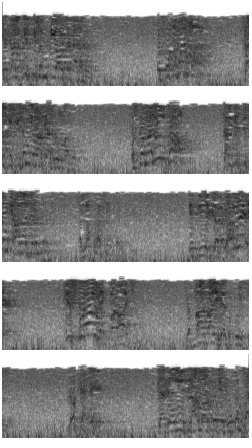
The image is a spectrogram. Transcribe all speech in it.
کہ کل کس قسم کی عورتیں پیدا ہوں اس کو پتا تھا کل کس قسم کے واقعات رونما ہو اس کو معلوم تھا کل کس قسم کے حالات جنم اللہ کو ہر چیز کرے اس لیے جب رب نے اس قرآن میں اور آج جب بات آئی ہے تو پوری سن لو۔ لوگ کہتے ہیں کہتے ہیں اسلام عورتوں کے حقوق کا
